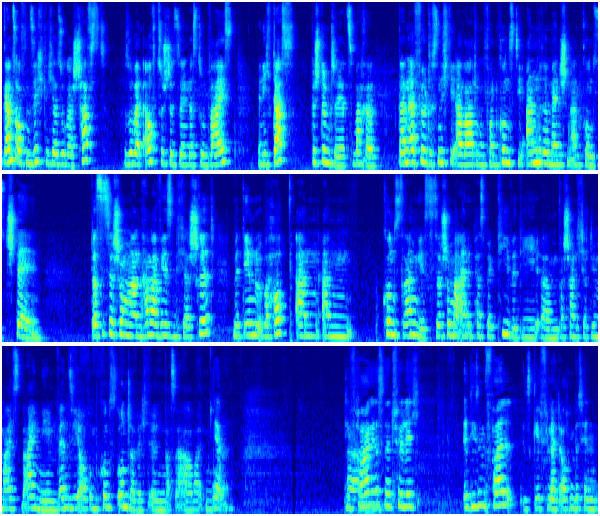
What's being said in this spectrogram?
ganz offensichtlich ja sogar schaffst, so weit aufzuschlüsseln, dass du weißt, wenn ich das Bestimmte jetzt mache, dann erfüllt es nicht die Erwartungen von Kunst, die andere Menschen an Kunst stellen. Das ist ja schon mal ein hammerwesentlicher Schritt, mit dem du überhaupt an, an Kunst rangehst, ist ja schon mal eine Perspektive, die ähm, wahrscheinlich auch die meisten einnehmen, wenn sie auch im Kunstunterricht irgendwas erarbeiten wollen. Ja. Die ähm. Frage ist natürlich, in diesem Fall, es geht vielleicht auch ein bisschen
